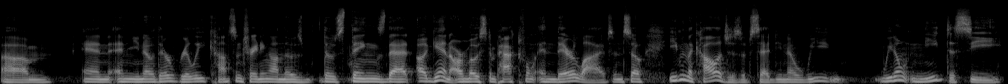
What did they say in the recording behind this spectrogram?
um, and and you know they're really concentrating on those those things that again are most impactful in their lives and so even the colleges have said you know we we don't need to see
